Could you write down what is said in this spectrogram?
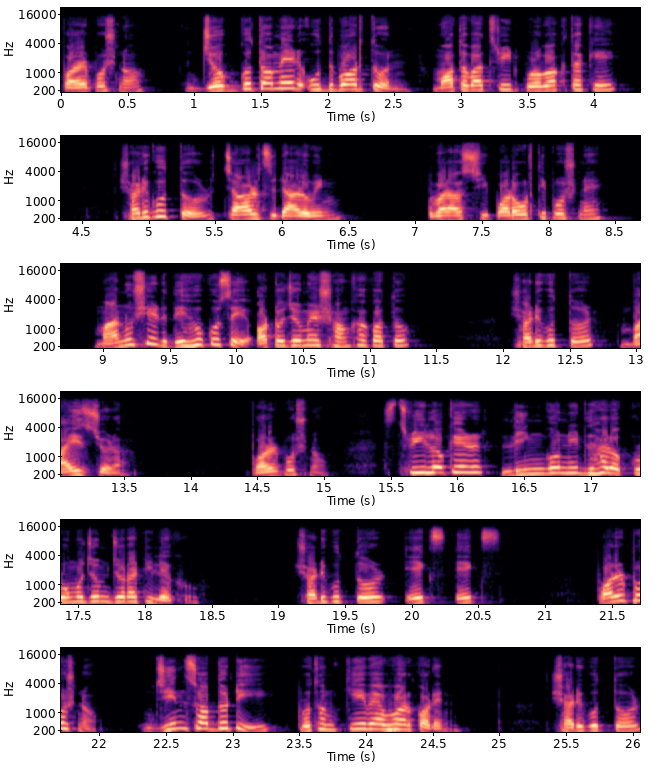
পরের প্রশ্ন, যোগ্যতমের উদ্বর্তন মতবাদটির প্রবক্তাকে? সঠিক উত্তর, চার্লস ডারউইন। এবার আসছি পরবর্তী প্রশ্নে, মানুষের দেহকোষে অটোজমের সংখ্যা কত? সঠিক উত্তর, বাইশ জোড়া। পরের প্রশ্ন স্ত্রীলোকের লিঙ্গ নির্ধারক ক্রোমোজোম জোড়াটি লেখো। সঠিক উত্তর এক্স এক্স। পরের প্রশ্ন, জিন শব্দটি প্রথম কে ব্যবহার করেন? সঠিক উত্তর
